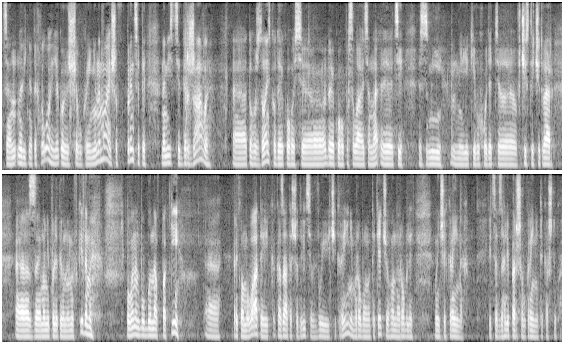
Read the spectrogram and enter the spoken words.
це новітня технологія, якої ще в Україні немає. Що в принципі на місці держави е, того ж Зеленського, до якогось е, до якого посилаються на е, ці змі, які виходять е, в чистий четвер е, з маніпулятивними вкидами, повинен був би навпаки е, рекламувати і казати, що дивіться, в воюючій країні ми робимо таке, чого не роблять в інших країнах. І це взагалі перша в Україні така штука,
